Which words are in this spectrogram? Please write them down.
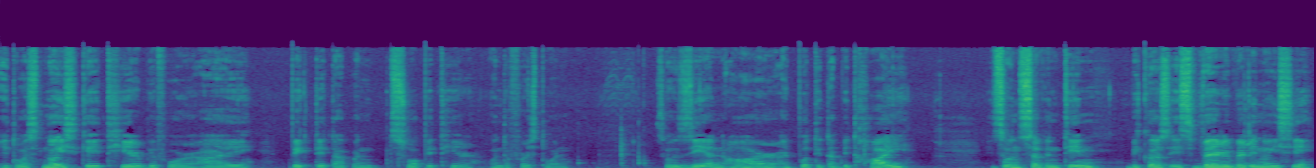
it was noise gate here before I picked it up and swap it here on the first one. So ZNR, I put it a bit high. It's on 17 because it's very, very noisy.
